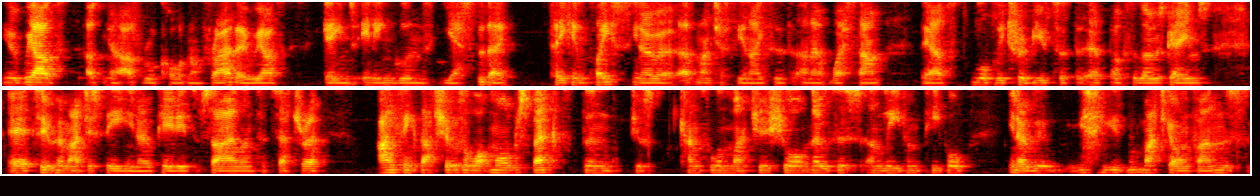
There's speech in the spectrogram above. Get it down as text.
You know, we had, you know, as we're recording on Friday, we had games in England yesterday taking place. You know, at, at Manchester United and at West Ham, they had lovely tributes at, the, at both of those games uh, to Her Majesty. You know, periods of silence, etc. I think that shows a lot more respect than just cancelling matches short notice and leaving people, you know, match going fans,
